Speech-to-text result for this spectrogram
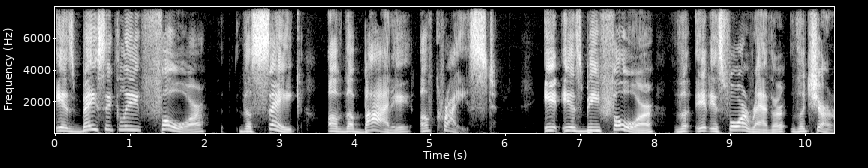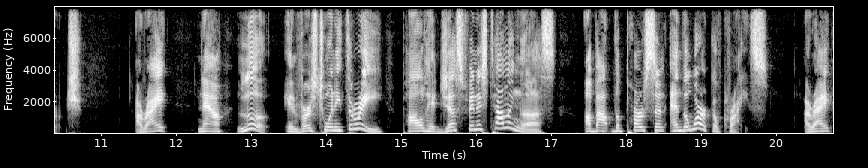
is basically for the sake of the body of Christ. It is before the it is for rather the church. All right? Now, look, in verse 23, Paul had just finished telling us about the person and the work of Christ. All right?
